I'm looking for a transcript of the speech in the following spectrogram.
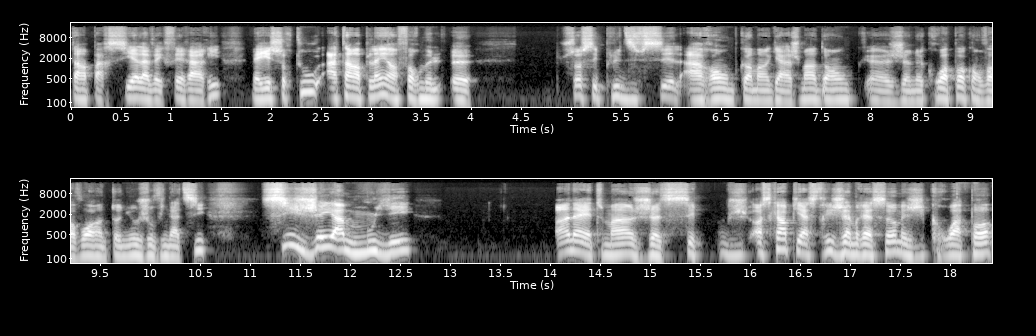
temps partiel avec Ferrari, mais il est surtout à temps plein en Formule E. Ça, c'est plus difficile à rompre comme engagement, donc euh, je ne crois pas qu'on va voir Antonio Giovinazzi. Si j'ai à mouiller, honnêtement, je sais. Oscar Piastri, j'aimerais ça, mais j'y crois pas.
